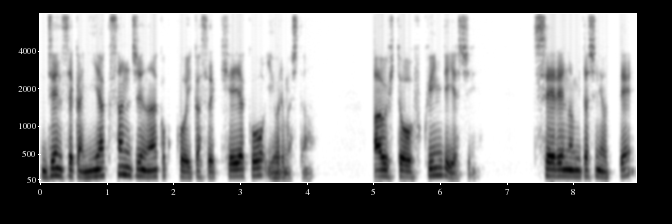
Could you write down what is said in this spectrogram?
全世界237カ国を生かす契約を言われました。会う人を福音で癒し、精霊の満たしによって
